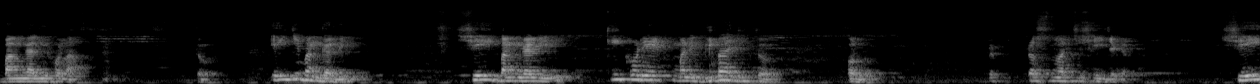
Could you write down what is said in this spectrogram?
বাঙালি হলাম। তো এই যে বাঙালি, সেই বাঙালি কি করে মানে বিভাজিত হলো? প্রশ্ন আছে সেই জায়গাতে। সেই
